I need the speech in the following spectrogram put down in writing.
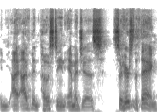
and I, I've been posting images. So here's the thing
